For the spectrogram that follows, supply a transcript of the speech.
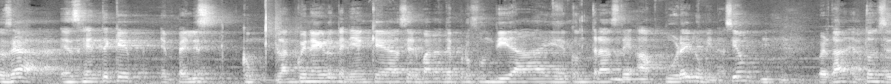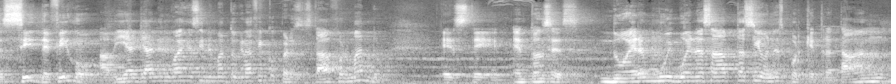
o sea, es gente que en pelis con blanco y negro tenían que hacer varas de profundidad y de contraste a pura iluminación, ¿verdad? Entonces, sí, de fijo, había ya lenguaje cinematográfico, pero se estaba formando. Este, entonces, no eran muy buenas adaptaciones porque trataban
